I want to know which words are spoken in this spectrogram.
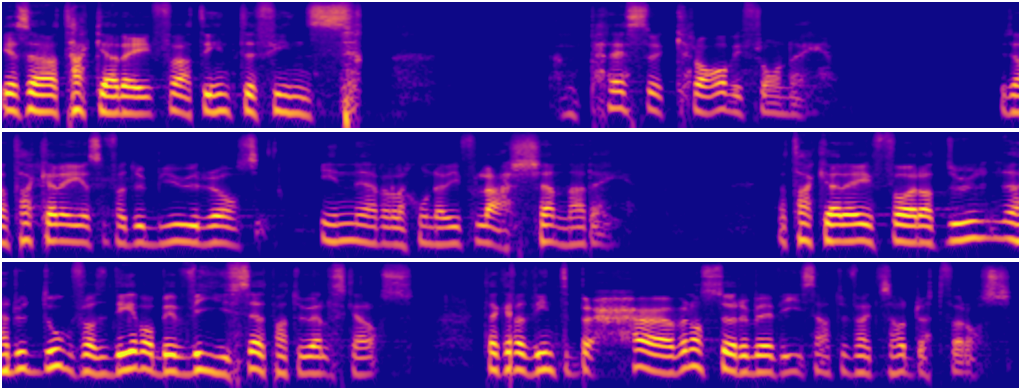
Jesus, jag tackar dig för att det inte finns en press och ett krav ifrån dig. Utan jag tackar dig Jesus för att du bjuder oss in i en relation där vi får lära känna dig. Jag tackar dig för att du, när du dog för oss, det var beviset på att du älskar oss. Tackar för att vi inte behöver något större bevis än att du faktiskt har dött för oss.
